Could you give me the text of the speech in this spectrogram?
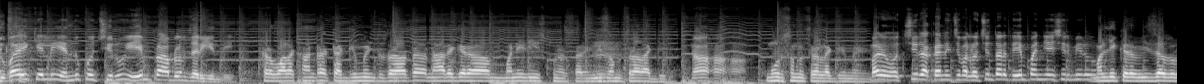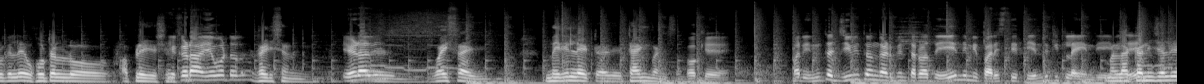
దుబాయ్కి వెళ్ళి ఎందుకు వచ్చిర్రు? ఏం ప్రాబ్లం జరిగింది? ఇక్కడ వాళ్ళ కాంట్రాక్ట్ అగ్రిమెంట్ తర్వాత నా దగ్గర మనీ తీసుకున్నారు సార్. ఇన్ని సంవత్సరాల అగ్రిమెంట్ ఆహాహా. మూడు సంవత్సరాల అగ్రిమెంట్ మరి వచ్చిర్రు అక్కడి నుంచి మళ్ళీ వచ్చిన తర్వాత ఏం పని చేసిరు మీరు? మళ్ళీ ఇక్కడ వీసా దొరకలే హోటల్లో అప్లై చేసాను ఎక్కడ? ఏ హోటల్ రెడిసన్ ఏడాది? వైస్రాయ్ మెరిలైట్ అది ట్యాంక్ బండ్ సార్. ఓకే. మరి ఇంత జీవితం గడిపిన తర్వాత ఏంది మీ పరిస్థితి? ఎందుకు ఇట్లా అయింది? మళ్ళీ అక్కడి నుంచి వెళ్ళి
